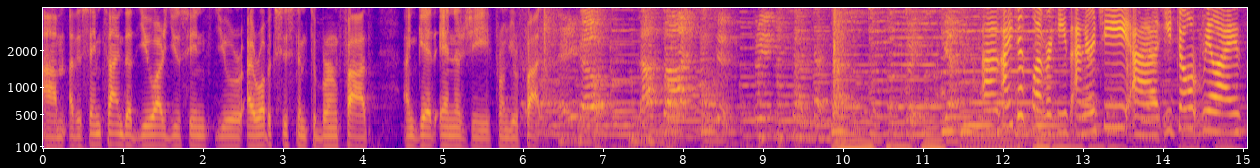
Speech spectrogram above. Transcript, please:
um, at the same time that you are using your aerobic system to burn fat and get energy from your fat. There you go. Last side. Two, three, um, I just love Ricky's energy. Uh, you don't realize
